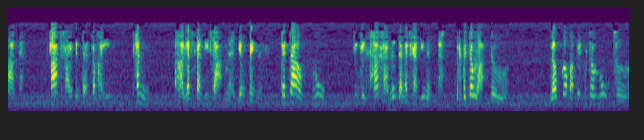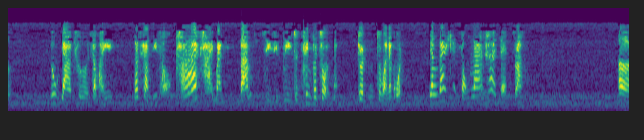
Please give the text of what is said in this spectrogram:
าลน่ะค้าขายเป็นแต่สมัย ท่านอ่ารัชกาลที่สามเนี่ยยังเป็นพระเจ้าลูกจริงๆค้าขายตั้งแต่รัชกาลที่หนึ่งนะเป็นพระเจ้าหลานเธอแล้วก็มาเป็นพระเจ้าลูกเธอ ลูกยาเธอสมัย รัชกาลที่สองค้าขายมาสามสี่สิบปีจนสิ้นพระชนม์น่ะจนสวรรคต ยังได้แค่สองล้านห้าแสนฟรังเอ่อ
